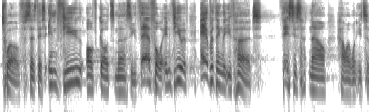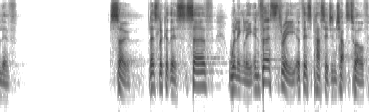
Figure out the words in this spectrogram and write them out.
12 says this In view of God's mercy, therefore, in view of everything that you've heard, this is now how I want you to live. So, let's look at this. Serve willingly. In verse 3 of this passage in chapter 12,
